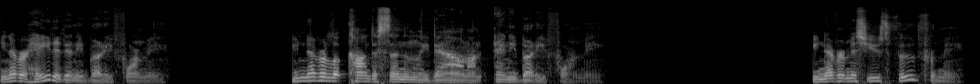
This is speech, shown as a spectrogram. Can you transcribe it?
You never hated anybody for me. You never looked condescendingly down on anybody for me. You never misused food for me.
